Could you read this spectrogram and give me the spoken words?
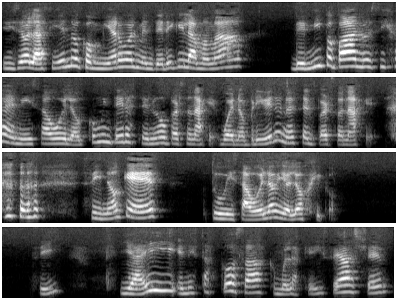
y dice, hola, siguiendo con mi árbol me enteré que la mamá de mi papá no es hija de mi bisabuelo. ¿Cómo integro este nuevo personaje? Bueno, primero no es el personaje, sino que es tu bisabuelo biológico. ¿Sí? Y ahí, en estas cosas, como las que dice Aye,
